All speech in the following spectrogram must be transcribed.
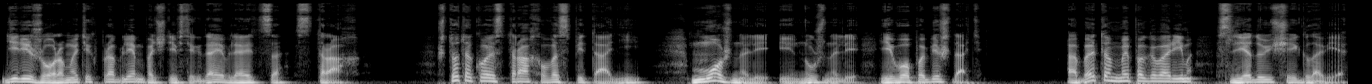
Дирижером этих проблем почти всегда является страх. Что такое страх в воспитании? Можно ли и нужно ли его побеждать? Об этом мы поговорим в следующей главе.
